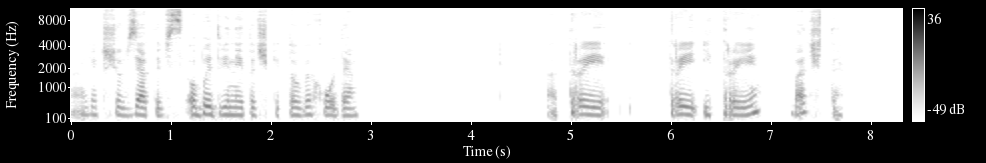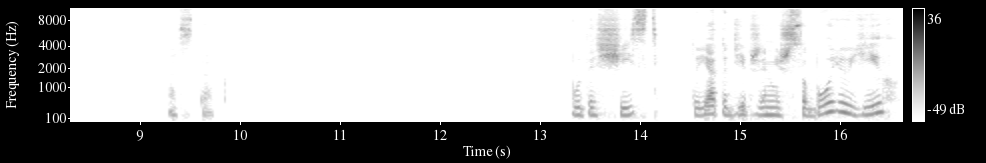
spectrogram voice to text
е, якщо взяти обидві ниточки, то виходить 3, 3 і 3, бачите? Ось так. Буде 6, то я тоді вже між собою їх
